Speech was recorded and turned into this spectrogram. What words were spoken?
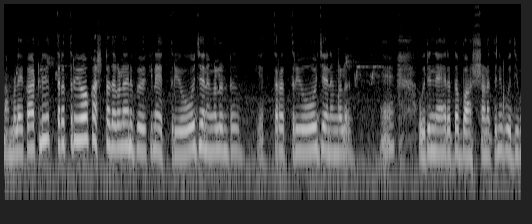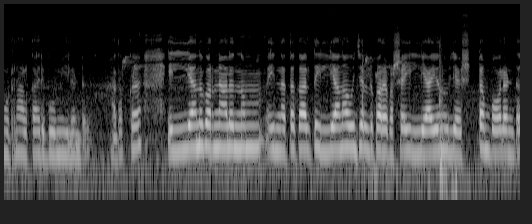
നമ്മളെക്കാട്ടിലും എത്ര എത്രയോ കഷ്ടതകൾ അനുഭവിക്കുന്ന എത്രയോ ജനങ്ങളുണ്ട്. എത്ര എത്രയോ ജനങ്ങൾ ഒരു നേരത്തെ ഭക്ഷണത്തിന് ബുദ്ധിമുട്ടുന്ന ആൾക്കാർ ഭൂമിയിലുണ്ട്. അതൊക്കെ ഇല്ല എന്ന് പറഞ്ഞാലൊന്നും ഇന്നത്തെ കാലത്ത് ഇല്ല എന്നാവും ചിലർ പറയാം. പക്ഷേ ഇല്ലായൊന്നുമില്ല. ഇഷ്ടം പോലെ ഉണ്ട്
